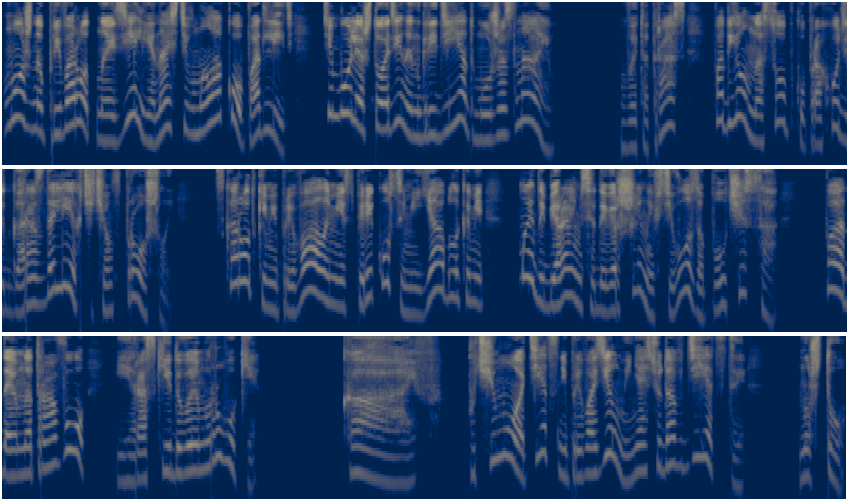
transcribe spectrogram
Можно приворотное зелье Насте в молоко подлить, тем более, что один ингредиент мы уже знаем. В этот раз подъем на сопку проходит гораздо легче, чем в прошлый. С короткими привалами, с перекусами яблоками мы добираемся до вершины всего за полчаса, падаем на траву и раскидываем руки. Кайф! Почему отец не привозил меня сюда в детстве? Ну что,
